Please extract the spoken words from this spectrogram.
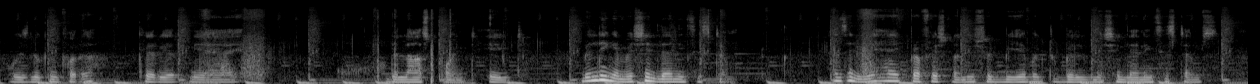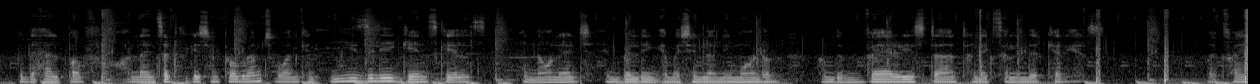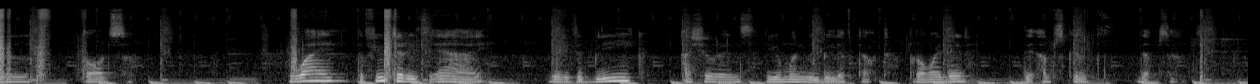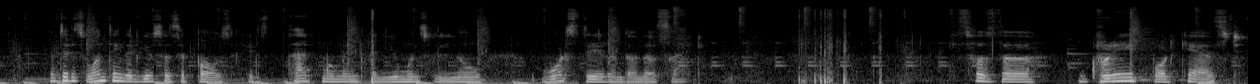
who is looking for a career in AI. The last point, 8. Building a machine learning system. As an AI professional, you should be able to build machine learning systems with the help of online certification programs. One can easily gain skills and knowledge in building a machine learning model from the very start and excel in their careers. My final thoughts while the future is AI, there is a bleak assurance human will be left out, provided they upskill themselves. If there is one thing that gives us a pause, it's that moment when humans will know what's there on the other side. This was the great podcast,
